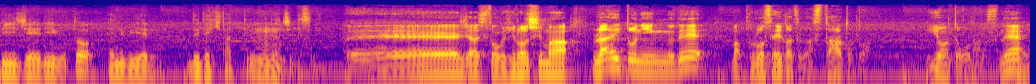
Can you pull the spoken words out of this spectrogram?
BJ リーグと NBL でできたっていう形ですね、うん、えー、じゃあその広島ライトニングで、まあ、プロ生活がスタートというようなところなんですね、はい、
